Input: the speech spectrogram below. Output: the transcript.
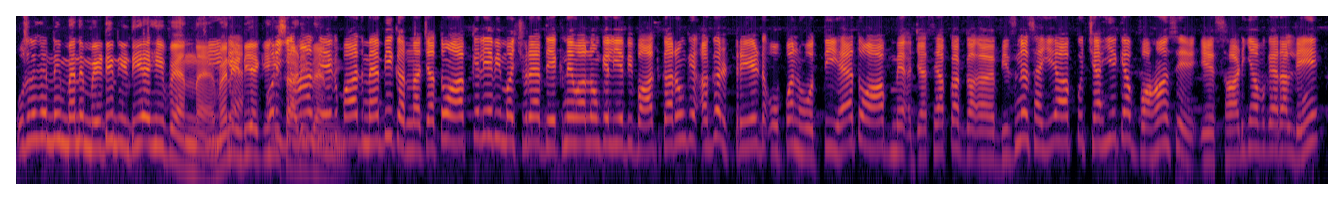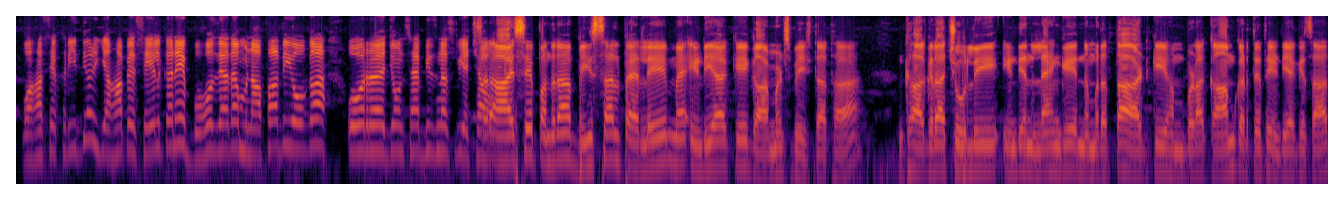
उसने कहा नहीं मैंने मेड इन इंडिया ही पहनना है हाँ। मैंने इंडिया की ही साड़ी से एक बात मैं भी करना चाहता हूँ आपके लिए भी मशवरा है देखने वालों के लिए भी बात कर रहा हूँ कि अगर ट्रेड ओपन होती है तो आप जैसे आपका बिज़नेस है ये आपको चाहिए कि आप वहाँ से ये साड़ियाँ वगैरह लें वहाँ से खरीदें और यहाँ पे सेल करें बहुत ज़्यादा मुनाफा भी होगा और जो सा बिज़नेस भी अच्छा सर आज से पंद्रह बीस साल पहले मैं इंडिया के गारमेंट्स भेजता था। घाघरा चोली इंडियन लहंगे नम्रता आर्ट की हम बड़ा काम करते थे इंडिया के साथ।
